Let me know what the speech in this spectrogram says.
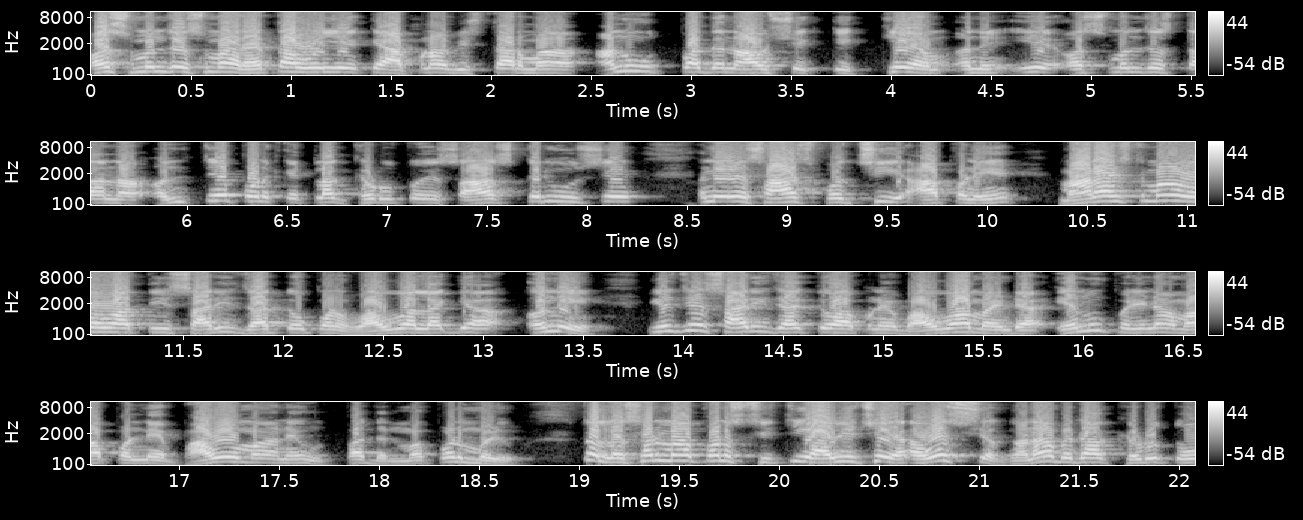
અસમંજસમાં રહેતા હોઈએ કે આપણા વિસ્તારમાં આનું ઉત્પાદન આવશે કે કેમ અને એ અસમંજસતાના અંતે પણ કેટલાક ખેડૂતોએ સાહસ કર્યું છે અને એ સાહસ પછી આપણે મહારાષ્ટ્રમાં વવાતી સારી જાતો પણ વાવવા લાગ્યા અને એ જે સારી જાતો આપણે વાવવા માંડ્યા, એનું પરિણામ આપણને ભાવોમાં અને ઉત્પાદનમાં પણ મળ્યું. તો લસણમાં પણ સ્થિતિ આવી છે. અવશ્ય ઘણા બધા ખેડૂતો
